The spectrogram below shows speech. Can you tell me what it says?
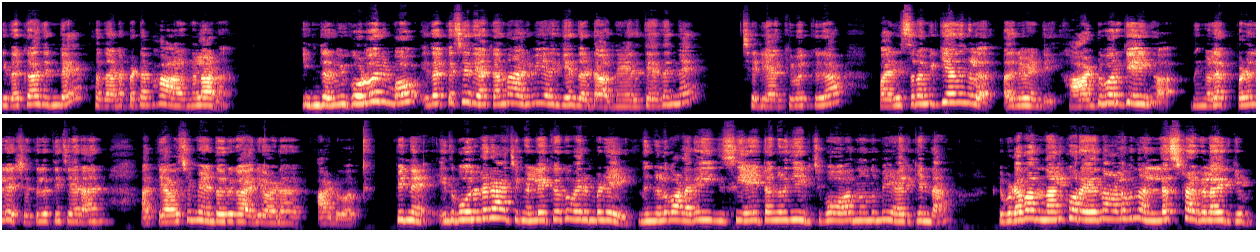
ഇതൊക്കെ അതിന്റെ പ്രധാനപ്പെട്ട ഭാഗങ്ങളാണ്. ഇന്റർവ്യൂ കോൾ വരുമ്പോൾ ഇതൊക്കെ ശരിയാക്കാൻ ആരും വിചാരിക്കരുത് കേട്ടോ നേരത്തെ തന്നെ ശരിയാക്കി വെക്കുക. പരിശ്രമിക്കുക നിങ്ങൾ അതിനുവേണ്ടി. ഹാർഡ് വർക്ക് ചെയ്യുക. നിങ്ങൾ എപ്പോഴും ലക്ഷ്യത്തിൽ എത്തിച്ചേരാൻ അത്യാവശ്യം വേണ്ട ഒരു കാര്യമാണ് ഹാർഡ് വർക്ക് പിന്നെ ഇതുപോലുള്ള രാജ്യങ്ങളിലേക്കൊക്കെ വരുമ്പോഴേ നിങ്ങൾ വളരെ ഈസി ആയിട്ട് അങ്ങ് ജീവിച്ചു പോകാമെന്നൊന്നും വിചാരിക്കണ്ട. ഇവിടെ വന്നാൽ കുറേ നാളും നല്ല സ്ട്രഗിൾ ആയിരിക്കും.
